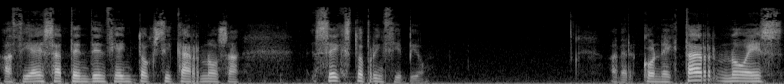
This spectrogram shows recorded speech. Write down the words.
hacia esa tendencia a intoxicarnos. a- Sexto principio. A ver, conectar no es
